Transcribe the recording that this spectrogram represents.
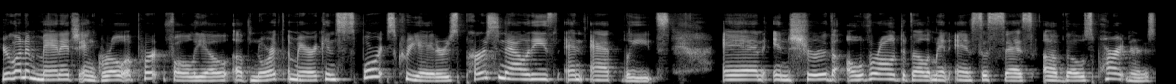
you're going to manage and grow a portfolio of North American sports creators, personalities, and athletes and ensure the overall development and success of those partners.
